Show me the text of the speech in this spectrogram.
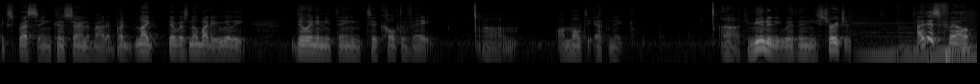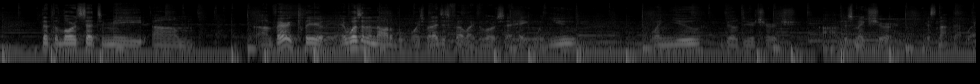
expressing concern about it, but like there was nobody really doing anything to cultivate um, a multi-ethnic uh, community within these churches. I just felt that the Lord said to me um, uh, very clearly. It wasn't an audible voice, but I just felt like the Lord said, "Hey, when you when you build your church, um, just make sure it's not that way."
